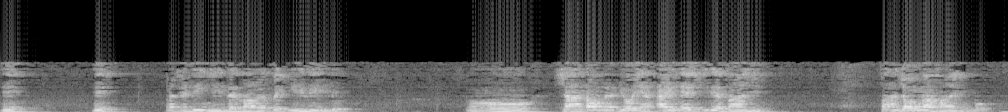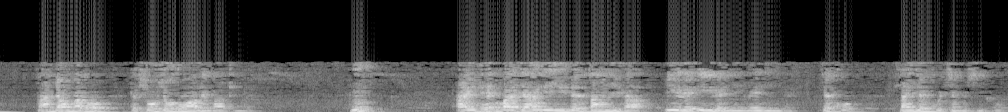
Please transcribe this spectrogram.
ဟင်ဟင်ပတ္တိညီသက်သာတဲ့စိတ်အေးလေးလေဟိုရှမ်းတောင်းနဲ့ပြောရင်အိုင်နဲ့ရှိတဲ့သန်းကြီး သန်းကြောင်းကသန်းကြီးမဟုတ်သန်းကြောင်းကတော့တချို့ချိုးသွားနေမှာတင်တယ်ဟင်အိုင်ထဲမှာဂျာနေတဲ့သန်းကြီးကအေးလေအေးလေညီလေညီလေချက်ခုလိုင်းချက်ခုချင်းမရှိဘူး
